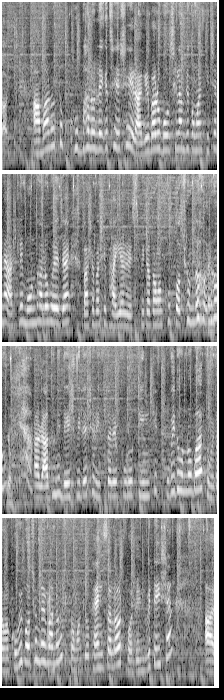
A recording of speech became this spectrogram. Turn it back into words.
লট আমারও তো খুব ভালো লেগেছে এসে। এর আগের বারও বলছিলাম যে তোমার কিচেনে আসলে মন ভালো হয়ে যায়। পাশাপাশি ভাইয়ার রেসিপিটা তো আমার খুব পছন্দ হলো। আর রাধুনি দেশ বিদেশের ইফতারের পুরো টিমকে খুবই ধন্যবাদ। তুমি তোমার খুবই পছন্দের মানুষ। তোমাকেও thanks a lot for the invitation আর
